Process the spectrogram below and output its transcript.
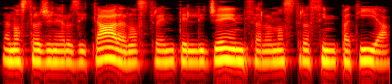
la nostra generosità, la nostra intelligenza, la nostra simpatia.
